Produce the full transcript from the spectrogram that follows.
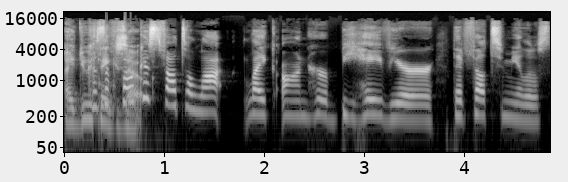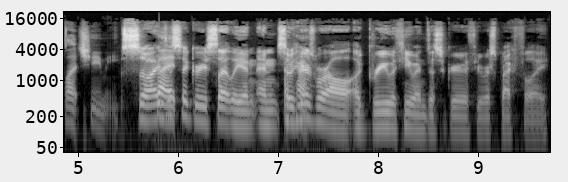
I do Because the think so. focus felt a lot like on her behavior that felt to me a little slut shamey. So I disagree slightly, and, and so Okay. here's where I'll agree with you and disagree with you respectfully.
